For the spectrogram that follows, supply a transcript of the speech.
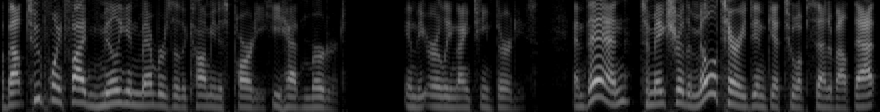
About 2.5 million members of the Communist Party he had murdered in the early 1930s. And then, to make sure the military didn't get too upset about that,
